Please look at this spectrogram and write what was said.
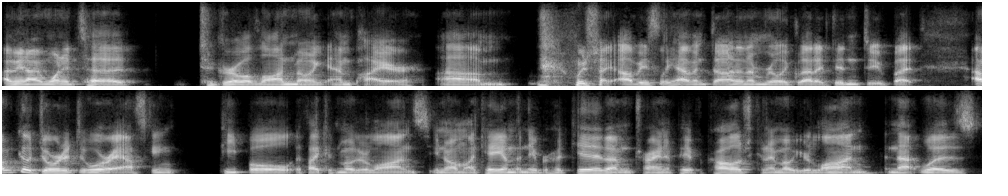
I mean, I wanted to to grow a lawn mowing empire, um, which I obviously haven't done, and I'm really glad I didn't do. But I would go door to door asking people if I could mow their lawns. You know, I'm like, hey, I'm the neighborhood kid. I'm trying to pay for college. Can I mow your lawn? And that was,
